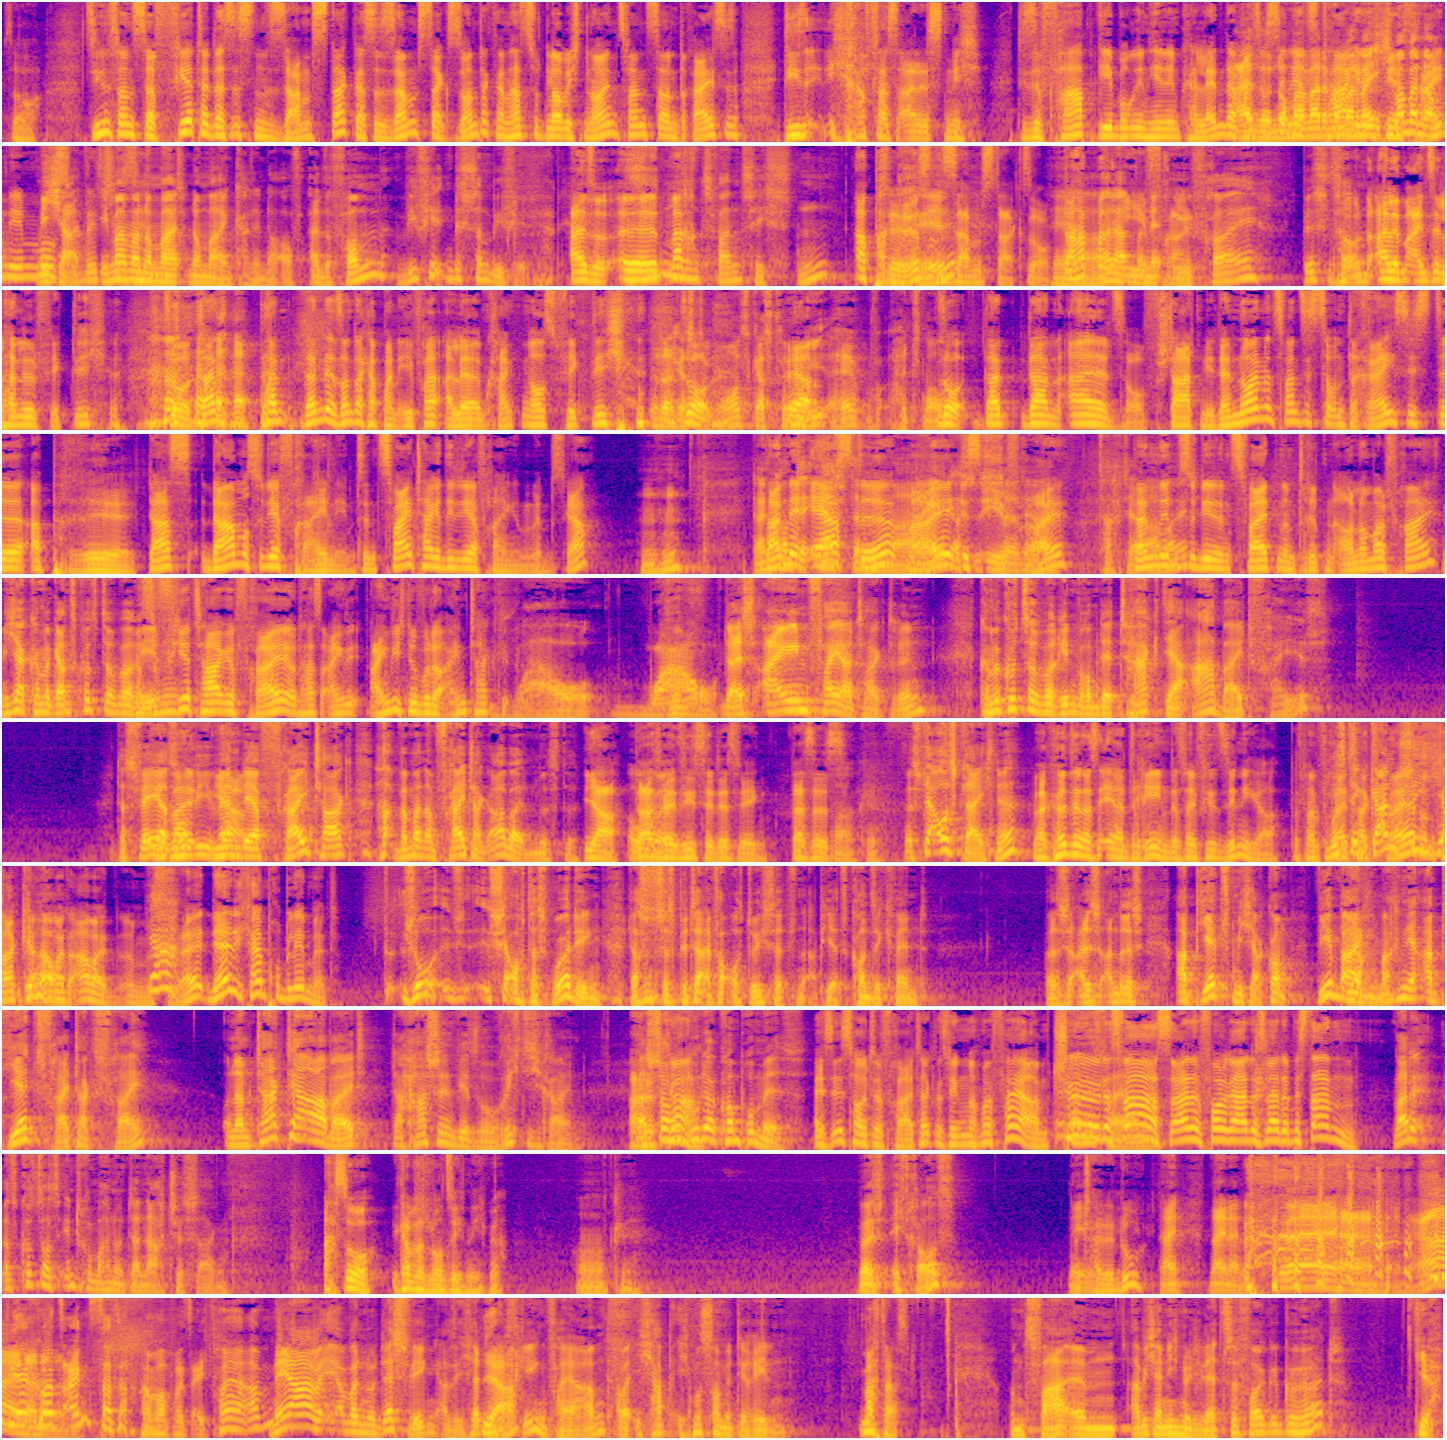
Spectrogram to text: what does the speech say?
So. 27.04., das ist ein Samstag, das ist Samstag, Sonntag, dann hast du, glaube ich, 29. und 30. Diese, ich raff das alles nicht. Diese Farbgebungen hier in dem Kalender. Was Also nochmal, warte Tage, mal, mal, ich mir mach mal noch? Micha, ich mach mal nochmal nochmal einen Kalender auf. Also vom wievielten bis zum wievielten? Also, äh, nach 27. April, das ist April. Samstag, so. Ja, da hat man da eh ja frei. eh frei. Bis So, zum, und alle im Einzelhandel, fick dich. So, dann, dann, dann der Sonntag hat man eh frei, alle im Krankenhaus, fick dich. oder so, Restaurants, Gastronomie. Ja. Hä, halt's mal. So, dann, dann also, starten wir. Der 29. und 30. April, das, da musst du dir frei nehmen. Sind zwei Tage, die du dir frei nimmst, ja? Dann, Dann kommt der 1. Mai, das ist, eh äh, der frei. Der Dann Arbeit. nimmst du dir den zweiten und dritten auch nochmal frei. Micha, können wir ganz kurz darüber Hast du reden? vier Tage frei und hast eigentlich, eigentlich nur, weil du einen Tag, Wow. wow. Da ist ein Feiertag drin. Können wir kurz darüber reden, warum der Tag der Arbeit frei ist? Das wäre ja, Ja, so wie wenn ja. der Freitag, wenn man am Freitag arbeiten müsste. Ja, Oh, das wait. siehst du deswegen. Das ist, Ah, okay. Das ist der Ausgleich, ne? man könnte das eher drehen, das wäre viel sinniger. Dass man freitags frei und Tag der genau. Arbeit arbeiten müsste. Ja. Da hätte ich kein Problem mit. So ist ja auch das Wording. Lass uns das bitte einfach auch durchsetzen, ab jetzt, konsequent. Weil das ist alles anderes. Ab jetzt, Micha, komm, wir beiden Ja. machen ja ab jetzt freitags frei. Und am Tag der Arbeit, da hasseln wir so richtig rein. Das Alles ist doch klar. ein guter Kompromiss. Es ist heute Freitag, deswegen machen wir Feierabend. Tschö, das Feierabend. war's. Eine Folge, alles leider. Bis dann. Warte, lass kurz noch das Intro machen und danach Tschüss sagen. Ach so, ich glaube, das lohnt sich nicht mehr. Oh, okay. Was, echt raus? Nee. Entscheide du. Nein, nein, nein. nein, nein, nein, kurz nein. Angst hatte. Ah, Machen wir jetzt echt Feierabend? Naja, aber, aber nur deswegen, also ich hätte Ja. nichts gegen Feierabend, aber ich, hab, ich muss noch mit dir reden. Mach das. Und zwar ähm, habe ich ja nicht nur die letzte Folge gehört, Ja.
